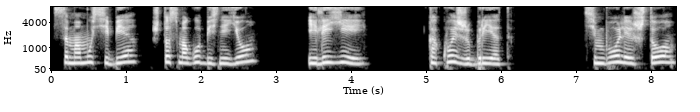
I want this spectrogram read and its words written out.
Самому себе, что смогу без нее? Или ей? Какой же бред! Тем более, что...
